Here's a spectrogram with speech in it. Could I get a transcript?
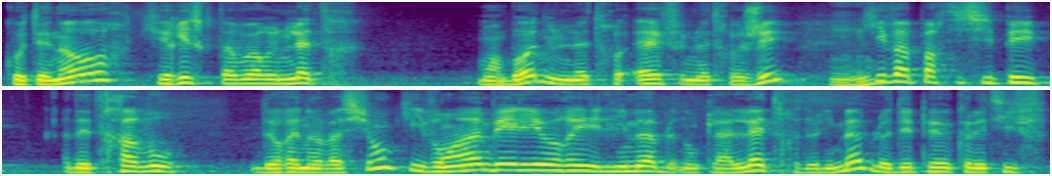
côté nord, qui risque d'avoir une lettre moins bonne, une lettre F, une lettre G, mhm. qui va participer à des travaux de rénovation qui vont améliorer l'immeuble, donc la lettre de l'immeuble, le DPE collectif,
